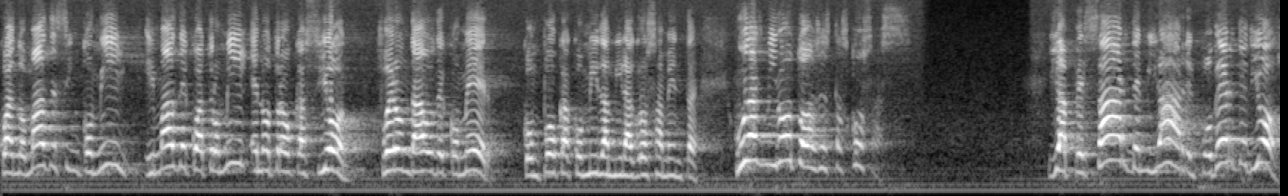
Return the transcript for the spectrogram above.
cuando más de cinco mil y más de cuatro mil en otra ocasión fueron dados de comer con poca comida milagrosamente. Judas miró todas estas cosas. Y a pesar de mirar el poder de Dios,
